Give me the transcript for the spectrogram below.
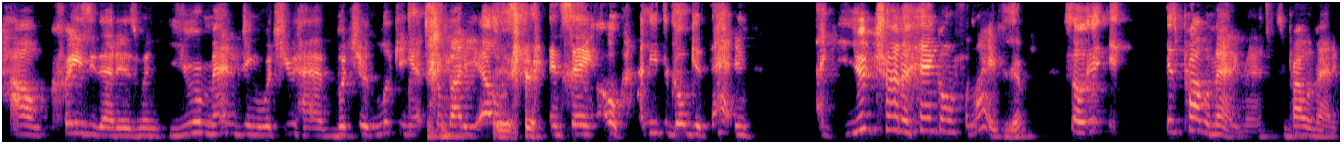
how crazy that is when you're managing what you have, but you're looking at somebody else and saying, "Oh, I need to go get that," and like you're trying to hang on for life. Yep. So it, it, it's problematic, man. It's mm-hmm. problematic.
